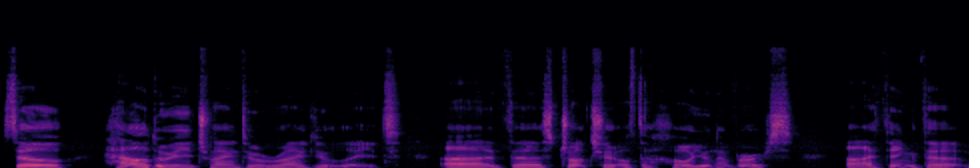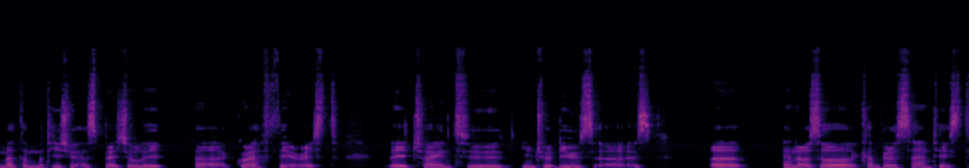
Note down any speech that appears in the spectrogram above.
So how do we try to regulate uh, the structure of the whole universe, uh, I think the mathematician, especially uh, graph theorists, they trying to introduce us, uh, and also computer scientists,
